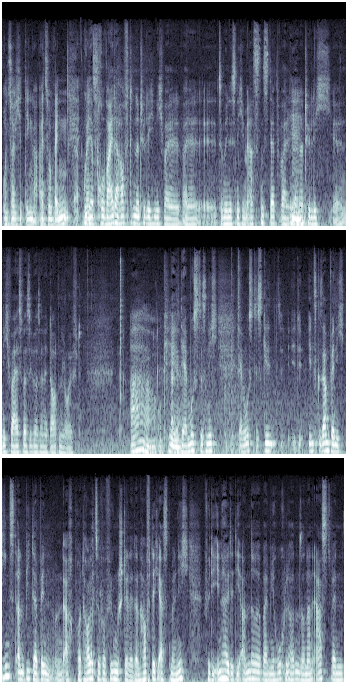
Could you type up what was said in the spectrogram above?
und solche Dinge. Also wenn äh, gut, der Provider haftet natürlich nicht, weil, weil äh, zumindest nicht im ersten Step, weil mhm. er natürlich äh, nicht weiß, was über seine Daten läuft. Ah, okay. Also der muss das nicht, der muss, das gilt insgesamt, wenn ich Dienstanbieter bin und auch Portale zur Verfügung stelle, dann hafte ich erstmal nicht für die Inhalte, die andere bei mir hochladen, sondern erst, wenn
